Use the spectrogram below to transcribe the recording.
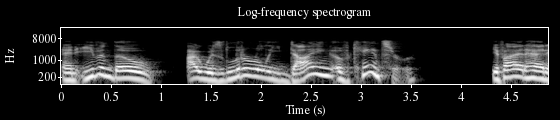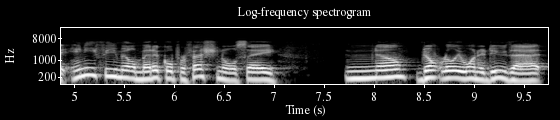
And even though I was literally dying of cancer, if I had had any female medical professional say, no, don't really want to do that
